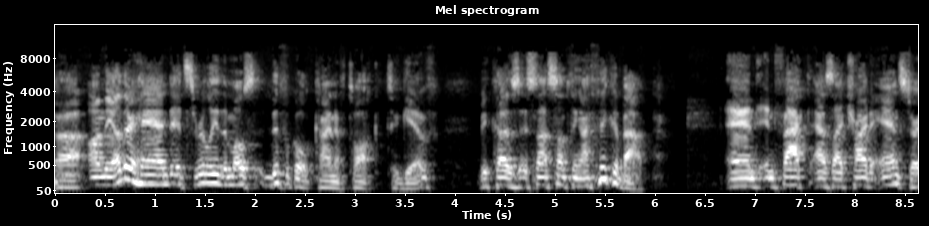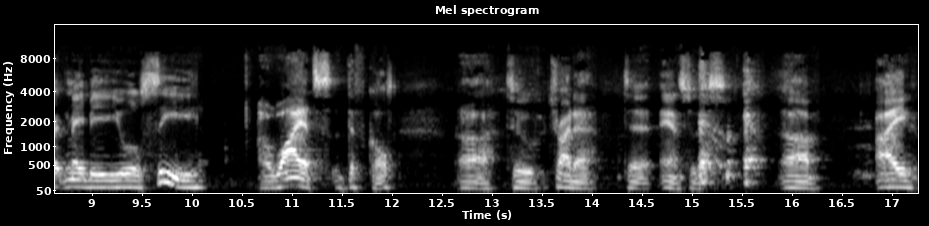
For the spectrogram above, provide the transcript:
uh, on the other hand, it's really the most difficult kind of talk to give because it's not something I think about. And in fact, as I try to answer it, maybe you will see uh, why it's difficult uh, to try to, to answer this. Uh, I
